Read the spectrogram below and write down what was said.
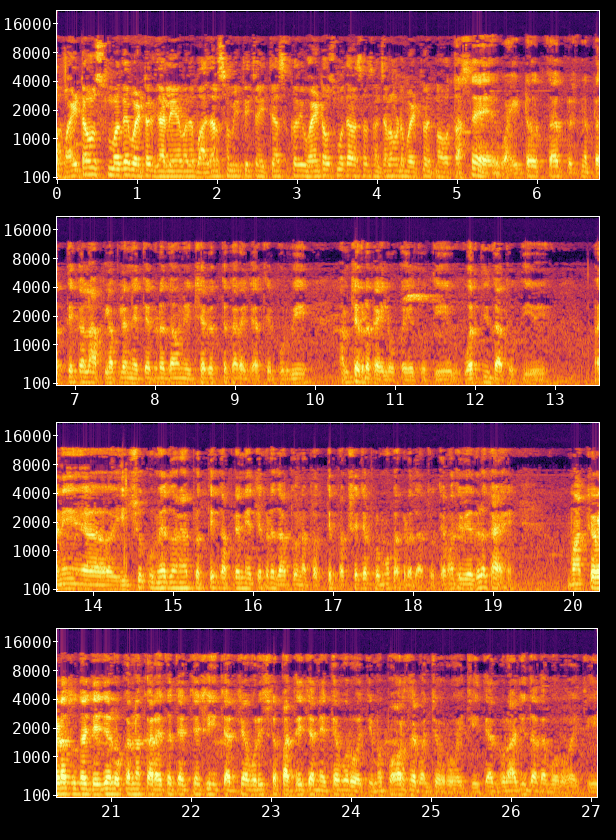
व्हाईट हाऊसमध्ये बैठक झाली आहे. म्हणजे बाजार समितीच्या इतिहास कधी व्हाईट हाऊसमध्ये असं संचालनामध्ये बैठक नव्हता? असं आहे. व्हाईट हाऊसचा प्रश्न प्रत्येकाला आपल्या आपल्या नेत्याकडे जाऊन इच्छा व्यक्त करायची असते. पूर्वी आमच्याकडे काही लोक येत होती वरती जात होती. आणि इच्छुक उमेदवार हा प्रत्येक आपल्या नेत्याकडे जातो ना प्रत्येक पक्षाच्या प्रमुखाकडे जातो. त्यामध्ये वेगळं काय आहे? मागच्या वेळा सुद्धा जे जे लोकांना करायचं त्यांच्याशी चर्चा वरिष्ठ पातळीच्या नेत्याबरोबर व्हायची. मग पवार साहेबांच्याबरोबर व्हायची. त्याचबरोबर अजितदादाबरोबर व्हायची.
